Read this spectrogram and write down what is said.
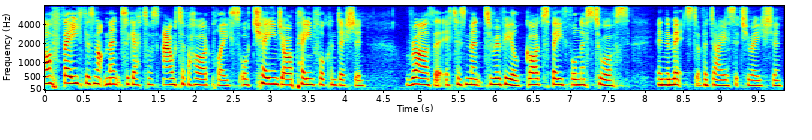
Our faith is not meant to get us out of a hard place or change our painful condition. Rather, it is meant to reveal God's faithfulness to us in the midst of a dire situation.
